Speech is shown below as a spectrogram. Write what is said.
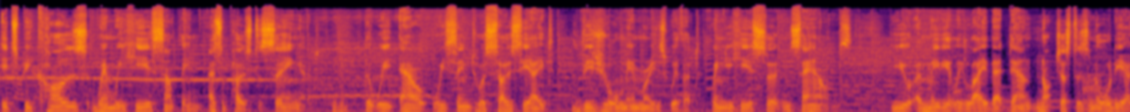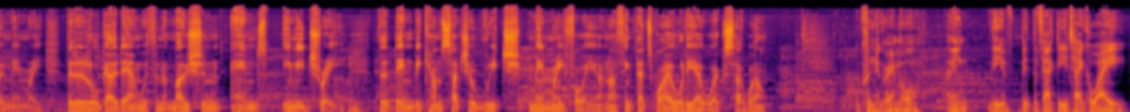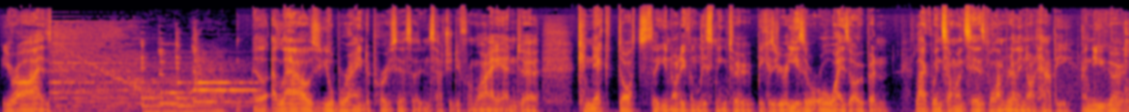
it's because when we hear something as opposed to seeing it mm-hmm. that we our we seem to associate visual memories with it when you hear certain sounds you immediately lay that down not just as an audio memory but it'll go down with an emotion and imagery mm. that then becomes such a rich memory for you and i think that's why audio works so well I couldn't agree more. I think the the fact that you take away your eyes allows your brain to process it in such a different way and to connect dots that you're not even listening to because your ears are always open. Like when someone says, Well, I'm really not happy. And you go!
